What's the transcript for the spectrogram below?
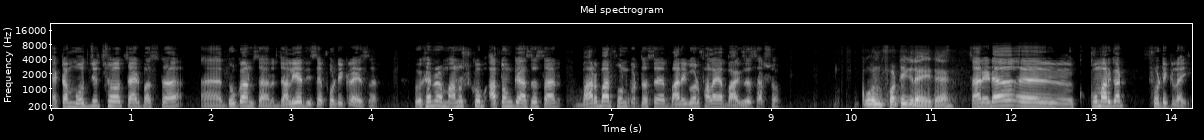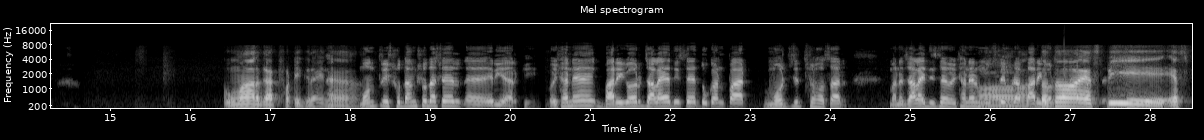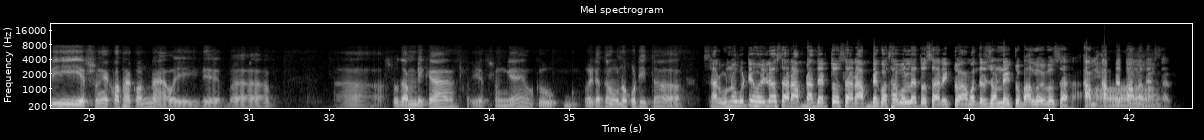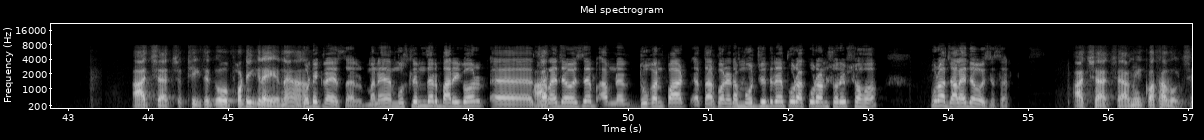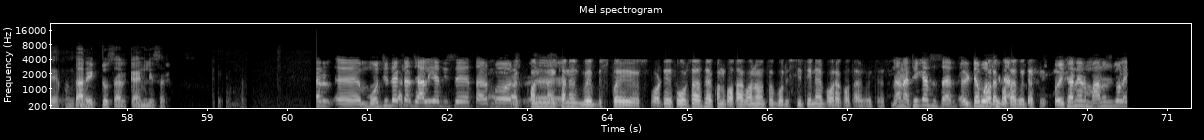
একটা মসজিদ সহ চার পাঁচটা দোকান স্যার জ্বালিয়ে দিছে ফটিকরায় স্যার। ওইখানের মানুষ খুব আতঙ্কে আছে স্যার। বারবার ফোন করতেছে বাড়িঘর ফালাইয়া ভাগছে স্যার সব। কোন ফটিকরা এটা? স্যার এটা কুমারঘাট ফটিকরাই কুমারঘাট ফটিকরাই না? মন্ত্রী সুধাংশু দাসের এরিয়া আর কি। ওইখানে বাড়িঘর জ্বালাইয়া দিছে দোকানপাট মসজিদ সহ স্যার। মানে জ্বালাই দিছে ওইখানের মুসলিমরা ও, তো বাড়িঘর তো এসপি এসপি এর সঙ্গে কথা কর না ওই যে সুদাম্বিকা এর সঙ্গে ওইটা তো ঊনকোটি তো। স্যার ঊনকোটি হইলেও স্যার আপনাদের তো স্যার আপনি কথা বললে তো স্যার একটু আমাদের জন্য একটু ভালো হইব স্যার। আপনি তো আমাদের স্যার। আচ্ছা আচ্ছা ঠিক আছে ও ফটিকরাই না? ফটিক রায় স্যার। মানে মুসলিমদের বাড়িঘর জ্বালাই দেওয়া হয়েছে আপনার দোকানপাট তারপর একটা মসজিদের পুরা কোরআন শরীফ সহ পুরা জ্বালাই দেওয়া হয়েছে স্যার। আচ্ছা আচ্ছা আমি কথা বলছি এখন স্যার একটু স্যার কাইন্ডলি স্যার। মসজিদ একটা জ্বালিয়ে দিছে তারপর এখন আহ, এখানে স্পটে ফোর্স আছে এখন কথা কোনো তো পরিস্থিতি নাই পরে কথা কইতেছি। না না ঠিক আছে স্যার ওইটা বলছি কথা কইতেছি। ওইখানের মানুষগুলো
